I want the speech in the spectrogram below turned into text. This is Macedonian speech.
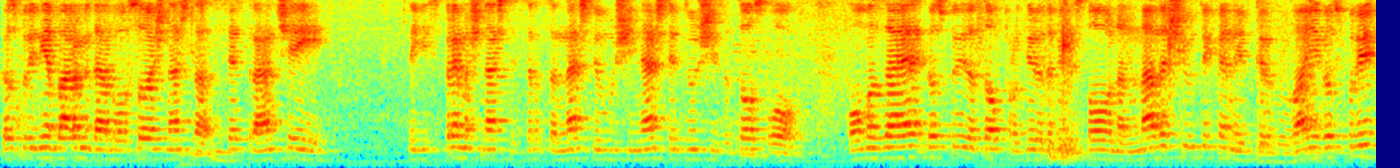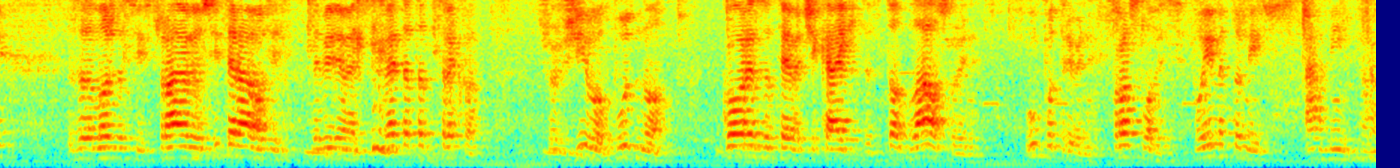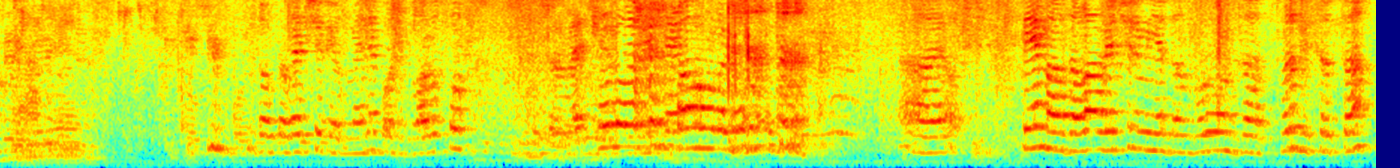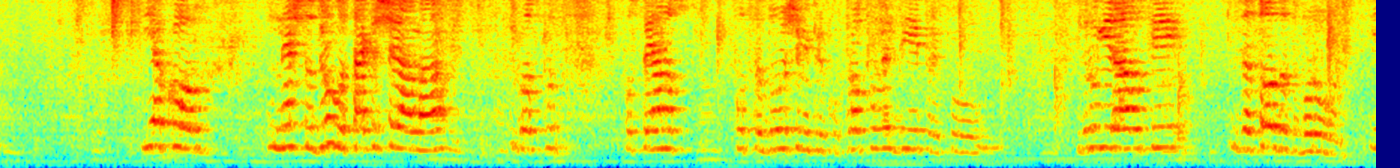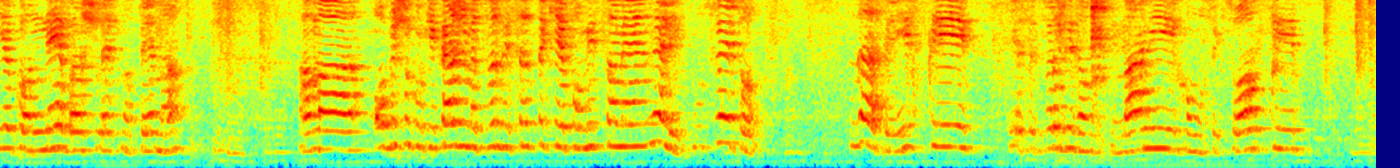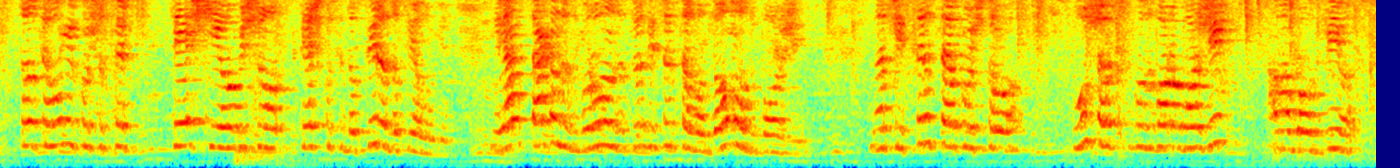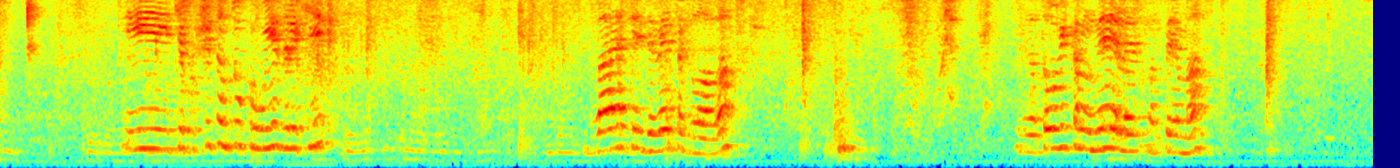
Господи, ние бараме да благословиш нашата сестра Анче и да ги спремаш нашите срца, нашите уши, нашите души за тоа Слово. Помаза е, Господи, да тоа продира, да биде Слово на надеж и утеха, на изградување, Господи, за да може да се исправиме у сите работи, да бидеме светата црква, што живо, будно, горе за Тебе, чекајќите, за тоа благослови не, прослави се, во името на Исус. Амин. Амин. Добро вечер и од мене, Божи благослов. Добро вечер. Фала Тема за оваа вечер ми е да зборувам за тврди срца. Иако нешто друго сакаше, ама Господ постојано потврдуваше ми преку проповеди, преку други работи за тоа да зборувам. Иако не е баш лесна тема, Ама, обично кога ќе кажеме тврди срца, ќе помисламе, нели, у свето. За атеисти, ќе се тврди за муслимани, хомосексуалци. Тоа се луѓе кои што се тешки и обично тешко се допира до тие луѓе. И јас сакам да зборувам за тврди срца во домот Божи. Значи срца кои што слушат го збора Божи, ама го одбиват. И ќе прочитам тука у изреки 29 глава. И затоа викам не е лесна тема.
